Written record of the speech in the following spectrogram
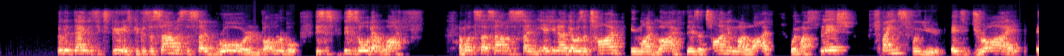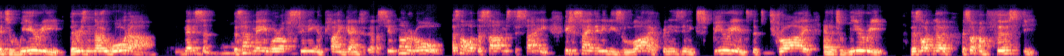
Look at David's experience because the psalmist is so raw and vulnerable. This is, this is all about life. And what the psalmist is saying here, you know, there was a time in my life, there's a time in my life where my flesh faints for you. It's dry, it's weary, there is no water. Now, listen, does that mean we're off sinning and playing games with our sin? Not at all. That's not what the psalmist is saying. He's just saying that in his life, when he's in experience that's dry and it's weary, there's like no, it's like I'm thirsty.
